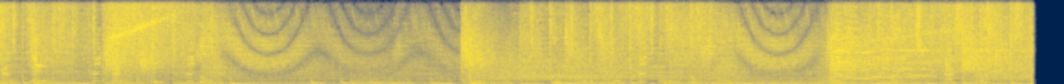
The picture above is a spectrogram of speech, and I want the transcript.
Huh!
